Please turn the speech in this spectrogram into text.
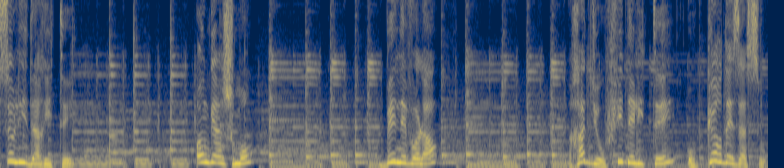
solidarité, engagement, bénévolat, radio fidélité au cœur des assauts.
